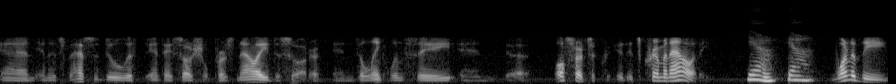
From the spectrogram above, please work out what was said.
and and it has to do with antisocial personality disorder and delinquency and uh, all sorts of it's criminality yeah. Yeah. one of the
